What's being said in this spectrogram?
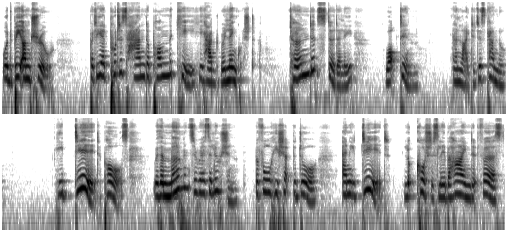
would be untrue. But he had put his hand upon the key he had relinquished, turned it sturdily, walked in, and lighted his candle. He did pause with a moment's irresolution before he shut the door, and he did look cautiously behind it first,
